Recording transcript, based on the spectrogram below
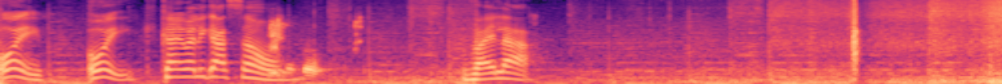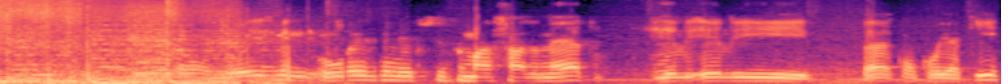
Oi, oi, caiu a ligação. Vai lá. O ex-mini- o ex-ministro Cícero Machado Neto, ele, ele para concluir aqui,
